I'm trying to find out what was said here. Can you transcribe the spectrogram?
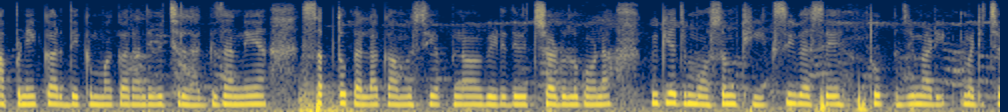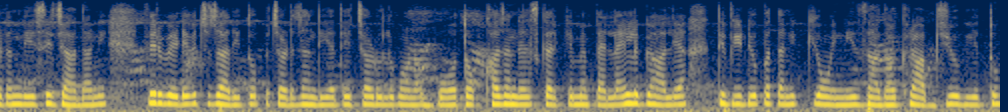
ਆਪਣੇ ਘਰ ਦੇ ਕੰਮਾਂ ਕਾਰਾਂ ਦੇ ਵਿੱਚ ਲੱਗ ਜਾਂਦੇ ਹਾਂ। ਸਭ ਤੋਂ ਪਹਿਲਾ ਕੰਮ ਸੀ ਆਪਣਾ ਵਿਹੜੇ ਦੇ ਵਿੱਚ ਝਾੜੂ ਲਗਾਉਣਾ, ਕਿਉਂਕਿ ਅੱਜ ਮੌਸਮ ਠੀਕ ਸੀ ਵੈਸੇ, ਧੁੱਪ ਜਿਹੀ ਮਾੜੀ ਮਾੜੀ ਚੜ੍ਹਨ ਦੀ ਸੀ, ਜ਼ਿਆਦਾ ਨਹੀਂ। ਫਿਰ ਵਿਹੜੇ ਵਿੱਚ ਜ਼ਿਆਦਾ ਧੁੱਪ ਚੜ੍ਹ ਜਾਂਦੀ ਹੈ ਅਤੇ ਝਾੜੂ ਲਗਾਉਣਾ ਬਹੁਤ ਔਖਾ ਜਾਂਦਾ, ਇਸ ਕਰਕੇ ਮੈਂ ਪਹਿਲਾਂ ਹੀ ਲਗਾ ਲਿਆ ਅਤੇ ਵੀਡੀਓ ਪਤਾ ਨਹੀਂ ਕਿਉਂ ਇੰਨੀ ਜ਼ਿਆਦਾ ਖਰਾਬ ਜੀ ਹੋ ਗਈ ਇਹ ਤੋਂ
